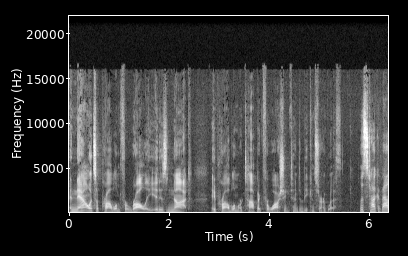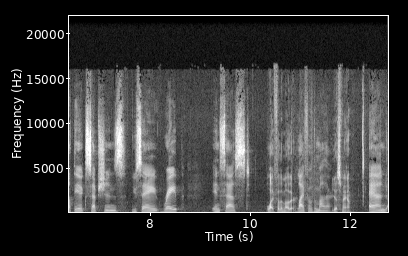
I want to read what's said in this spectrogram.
And now it's a problem for Raleigh. It is not a problem or topic for Washington to be concerned with. Let's talk about the exceptions. You say rape, incest, life of the mother. Life of the mother. Yes, ma'am. And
